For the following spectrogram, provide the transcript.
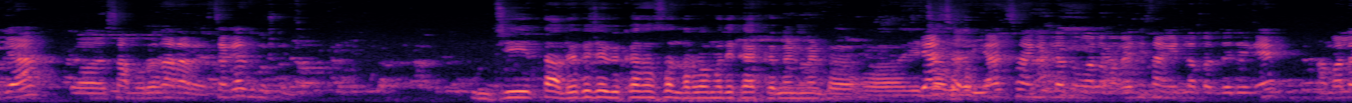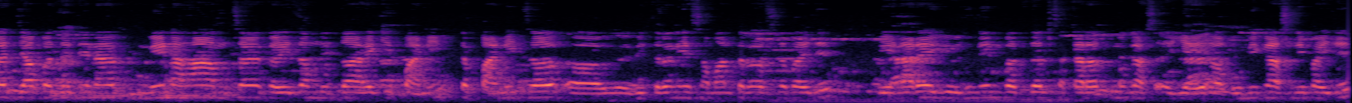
उद्या सामोरं जाणार आहे. सगळ्याच गोष्टींचा. तुमची तालुक्याच्या विकासासंदर्भामध्ये काय कमिटमेंट त्याच याच सांगितलं तुम्हाला मगाशी सांगितल्या पद्धतीने. आम्हाला ज्या पद्धतीनं मेन हा आमचा कळीचा मुद्दा आहे की पाणी तर पाणीचं वितरण हे समांतर असलं पाहिजे. येणाऱ्या योजनेबद्दल सकारात्मक अस भूमिका असली पाहिजे.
